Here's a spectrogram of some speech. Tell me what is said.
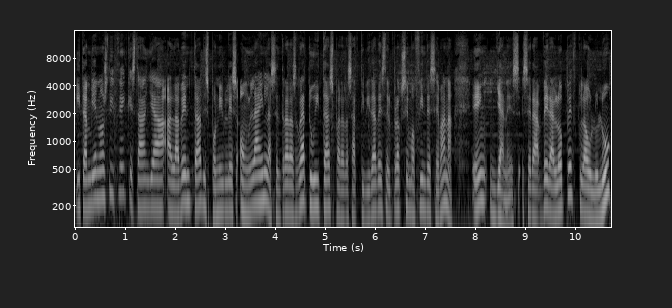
Y también nos dice que están ya a la venta, disponibles online, las entradas gratuitas para las actividades del próximo fin de semana en Llanes. Será Vera López, Clau Lulú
